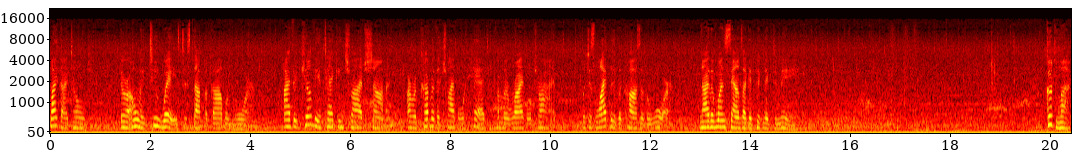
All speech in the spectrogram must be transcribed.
Like I told you, there are only two ways to stop a goblin war. Either kill the attacking tribe's shaman, or recover the tribal head from the rival tribe, which is likely the cause of the war. Neither one sounds like a picnic to me. Good luck,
